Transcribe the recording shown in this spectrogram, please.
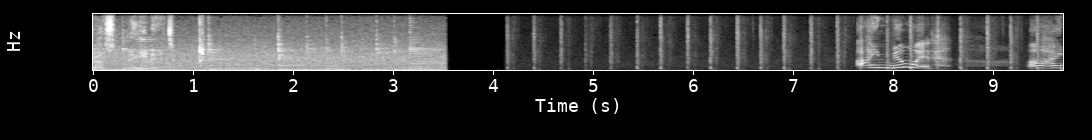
Just made it. I knew it! Oh, I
